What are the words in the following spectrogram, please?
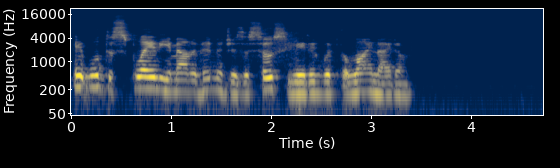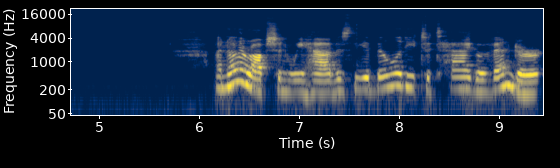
it will display the amount of images associated with the line item. Another option we have is the ability to tag a vendor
